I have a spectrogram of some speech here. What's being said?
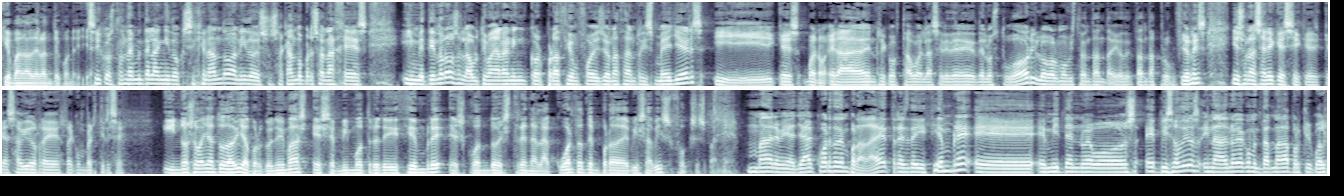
que van adelante con ella. Sí, constantemente la han ido oxigenando, han ido eso, sacando personajes y metiéndolos. La última gran incorporación fue Jonathan Rhys Meyers y que es, bueno, era Enrique VIII en la serie de, los Tudor y luego lo hemos visto en tantas, tantas producciones y es una serie que sí, que, ha sabido reconvertirse. Y no se vayan todavía porque no hay más. Ese mismo 3 de diciembre es cuando estrena la cuarta temporada de Vis a Vis Fox España. Madre mía, ya cuarta temporada, ¿eh? 3 de diciembre. Eh, emiten nuevos episodios y nada, no voy a comentar nada porque cualquier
